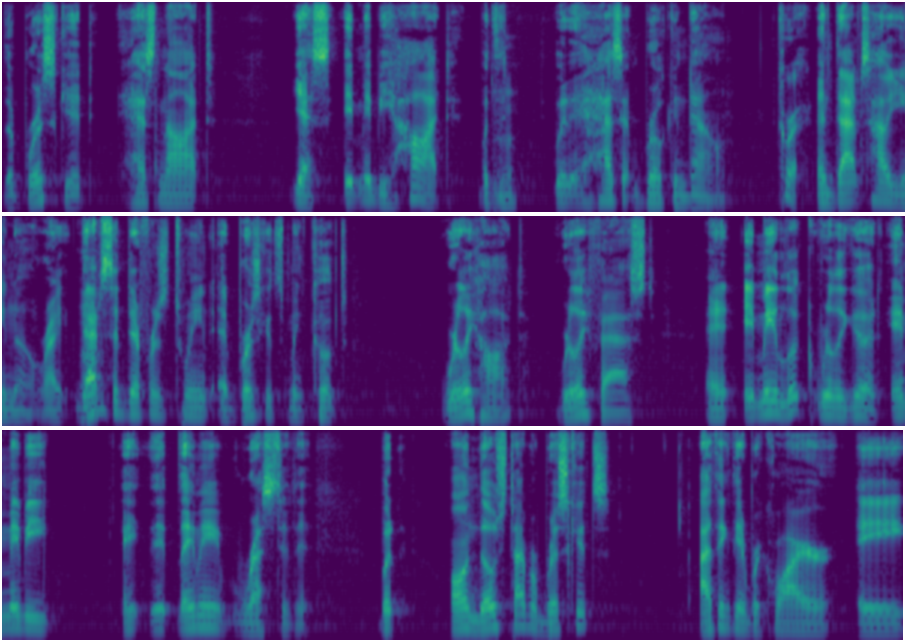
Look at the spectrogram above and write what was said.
the brisket has not. Yes, it may be hot, but, the, mm-hmm. but it hasn't broken down. correct. And that's how you know, right? Mm-hmm. That's the difference between a brisket's been cooked really hot, really fast, and it may look really good. It may be, it, it, they may have rested it, but on those type of briskets, I think they require a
